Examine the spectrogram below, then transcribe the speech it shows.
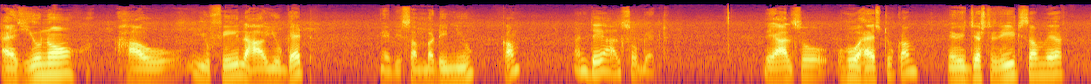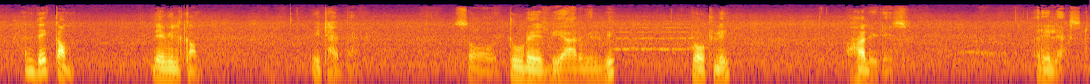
As you know how you feel, how you get, maybe somebody new come and they also get. They also who has to come, maybe just read somewhere and they come. They will come. It happened. So two days Bihar will be totally holidays, relaxed.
